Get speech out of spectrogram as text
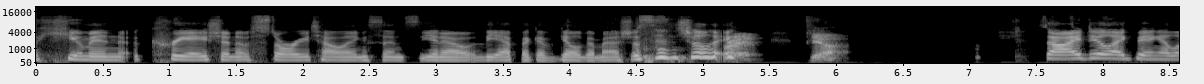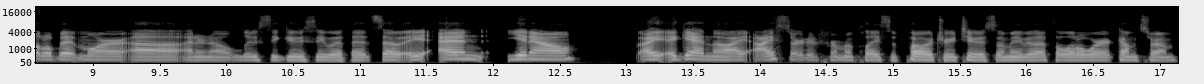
human creation of storytelling since you know the epic of gilgamesh essentially. Right. Yeah. So i do like being a little bit more uh i don't know loosey goosey with it. So and you know i again though I, I started from a place of poetry too so maybe that's a little where it comes from.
